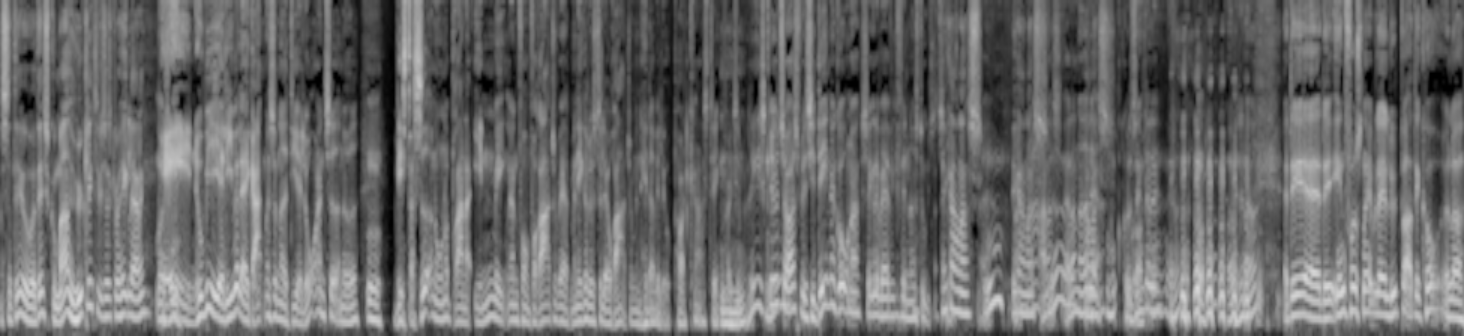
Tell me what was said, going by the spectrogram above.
Så det er jo det er sgu meget hyggeligt, hvis jeg skal være helt ærlig. hey, nu er vi alligevel er i gang med sådan noget dialogorienteret noget. Mm. Hvis der sidder nogen og brænder inde med en eller anden form for radiovært, men ikke har lyst til at lave radio, men hellere vil lave podcast-ting, for eksempel. Så kan I skrive til os. Hvis ideen er god nok, så kan det være, at vi kan finde noget studie. Ikke, Anders? Mm. Ikke, Anders? Anders, er der noget Anders. der? Kunne du tænke dig det? Ja. Er det noget? Er det, er det infosnabelag lytbar.dk, eller?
